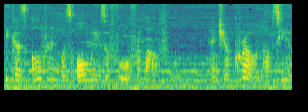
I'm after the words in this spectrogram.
Because Uldren was always a fool for love. And your crow loves you.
